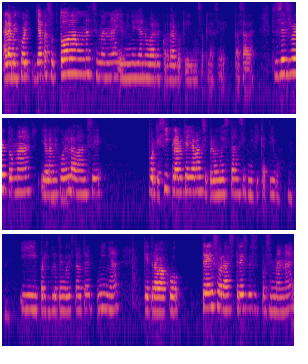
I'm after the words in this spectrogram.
a lo mejor ya pasó toda una semana y el niño ya no va a recordar lo que vimos a clase pasada. Entonces es retomar y a lo mejor el avance, porque sí, claro que hay avance, pero no es tan significativo. Y, por ejemplo, tengo esta otra niña que trabajó tres horas, tres veces por semana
